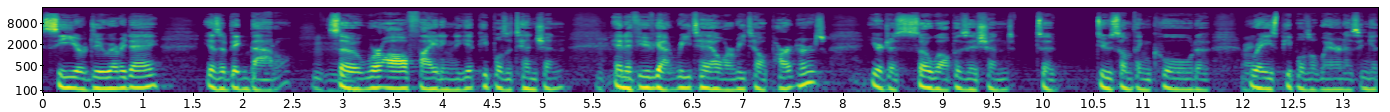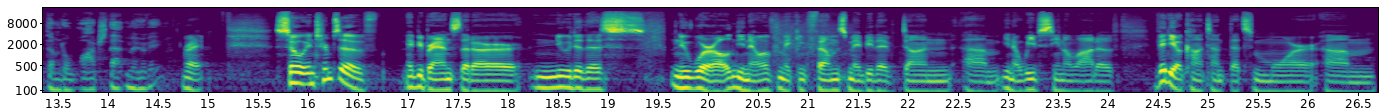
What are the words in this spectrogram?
see or do every day is a big battle. Mm-hmm. So we're all fighting to get people's attention. Mm-hmm. And if you've got retail or retail partners, you're just so well positioned to do something cool to raise people's awareness and get them to watch that movie. Right. So, in terms of maybe brands that are new to this new world, you know, of making films, maybe they've done, um, you know, we've seen a lot of video content that's more, um,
